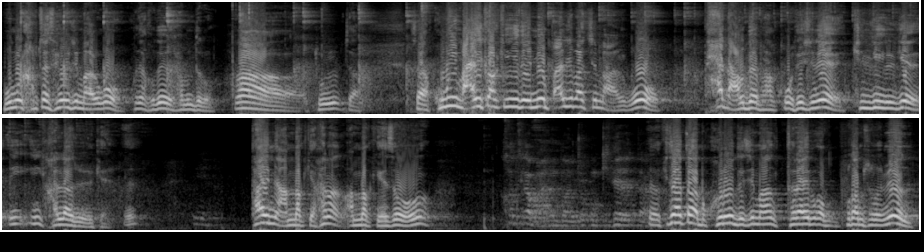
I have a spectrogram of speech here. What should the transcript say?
몸을 갑자기 세우지 말고 그냥 그대로 잡은 대로 하나 둘 자. 자 공이 많이 깎이게 되면 빨리 받지 말고 다 나온 대로 받고 대신에 길게 길게 이, 이 갈라줘 이렇게 예? 타이밍 안 맞게 하나 안 맞게 해서 커트가 많은 건 조금 기다렸다. 어, 기다렸다가 뭐 걸어도 되지만 드라이브가 부담스러우면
